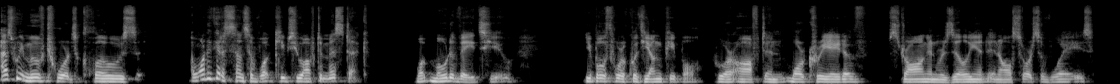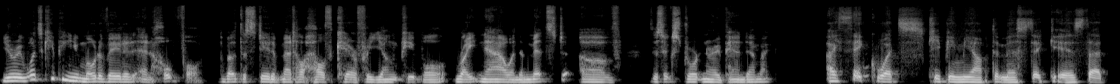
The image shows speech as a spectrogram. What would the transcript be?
as we move towards close i want to get a sense of what keeps you optimistic what motivates you? You both work with young people who are often more creative, strong, and resilient in all sorts of ways. Yuri, what's keeping you motivated and hopeful about the state of mental health care for young people right now in the midst of this extraordinary pandemic? I think what's keeping me optimistic is that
